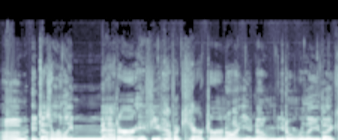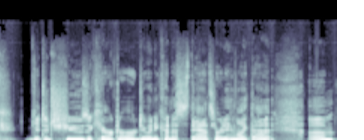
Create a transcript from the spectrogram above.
Um, it doesn't really matter if you have a character or not. You know, you don't really like get to choose a character or do any kind of stats or anything like that. Um,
